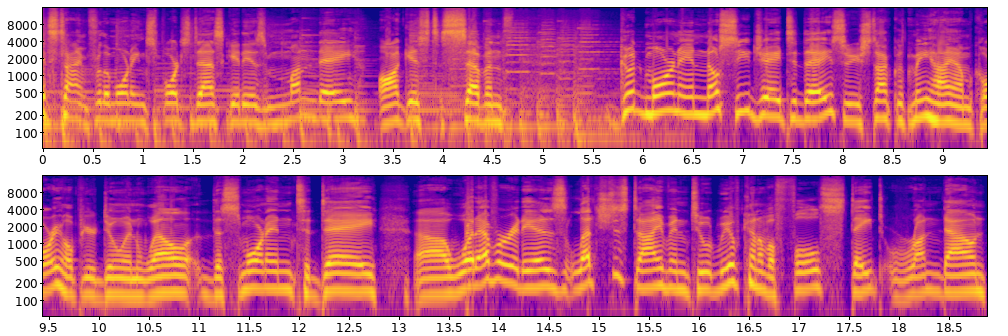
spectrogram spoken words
It's time for the morning sports desk. It is Monday, August 7th. Good morning. No CJ today, so you're stuck with me. Hi, I'm Corey. Hope you're doing well this morning, today. Uh, whatever it is, let's just dive into it. We have kind of a full state rundown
